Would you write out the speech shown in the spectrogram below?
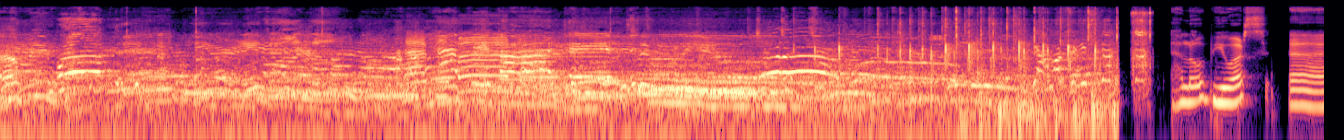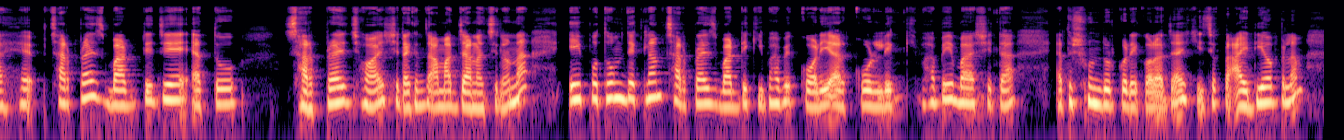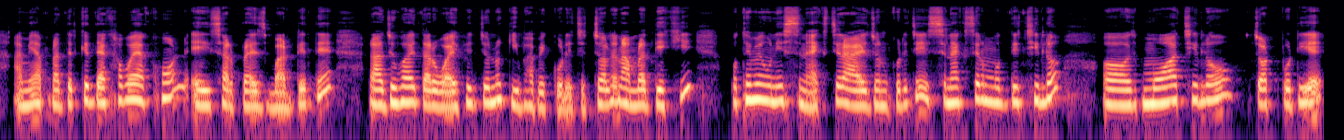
Happy birthday. Hello viewers surprise birthday যে এত surprise হয় সেটা কিন্তু আমার জানা ছিল না। এই প্রথম দেখলাম সারপ্রাইজ বার্থডে কীভাবে করে আর করলে কীভাবে বা সেটা এত সুন্দর করে করা যায় কিছু একটা আইডিয়াও পেলাম। আমি আপনাদেরকে দেখাবো এখন এই সারপ্রাইজ বার্থডেতে রাজু ভাই তার ওয়াইফের জন্য কীভাবে করেছে। চলেন আমরা দেখি। প্রথমে উনি স্ন্যাক্সের আয়োজন করেছে। এই স্ন্যাক্সের মধ্যে ছিল মোয়া ছিল, চটপটিয়ে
